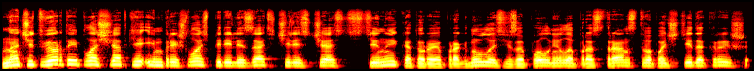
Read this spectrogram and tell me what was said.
На четвертой площадке им пришлось перелезать через часть стены, которая прогнулась и заполнила пространство почти до крыши.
